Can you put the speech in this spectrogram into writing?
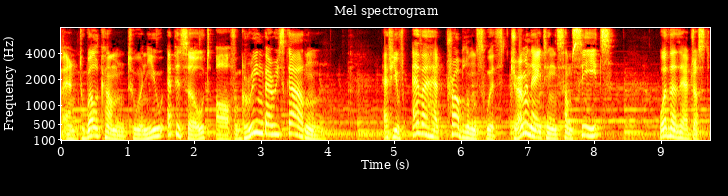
and welcome to a new episode of Greenberry's Garden. Have you ever had problems with germinating some seeds? Whether they're just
